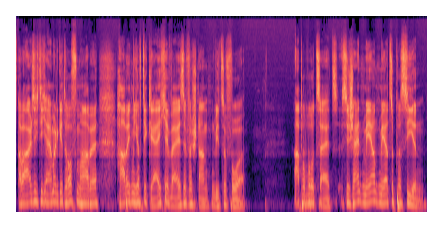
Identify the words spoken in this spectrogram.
Aber als ich dich einmal getroffen habe, habe ich mich auf die gleiche Weise verstanden wie zuvor. Apropos Zeit, sie scheint mehr und mehr zu passieren.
